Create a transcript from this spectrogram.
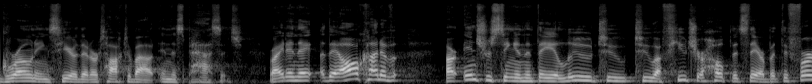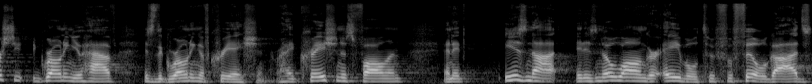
groanings here that are talked about in this passage, right? And they, they all kind of are interesting in that they allude to, to a future hope that's there. But the first groaning you have is the groaning of creation, right? Creation has fallen, and it is not, it is no longer able to fulfill God's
